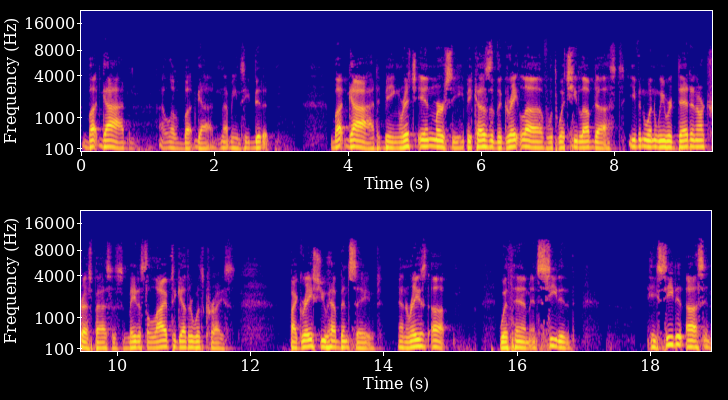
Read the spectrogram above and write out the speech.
But God, I love but God. That means He did it. But God, being rich in mercy, because of the great love with which He loved us, even when we were dead in our trespasses, made us alive together with Christ. By grace you have been saved, and raised up with Him, and seated. He seated us in,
